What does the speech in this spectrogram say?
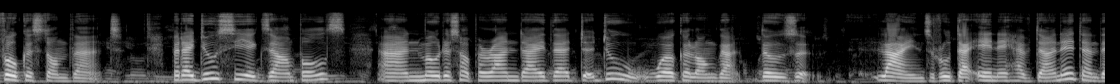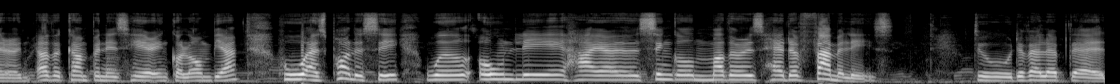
focused on that. But I do see examples and modus operandi that do work along that those lines. Ruta N have done it, and there are other companies here in Colombia who, as policy, will only hire single mothers, head of families to develop their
